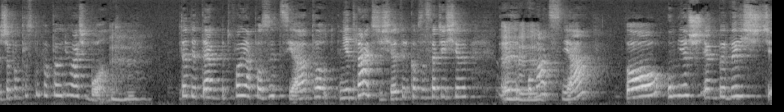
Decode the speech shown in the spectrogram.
że po prostu popełniłaś błąd. Wtedy tak jakby Twoja pozycja to nie traci się, tylko w zasadzie się e, mhm. umacnia, bo umiesz jakby wyjść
